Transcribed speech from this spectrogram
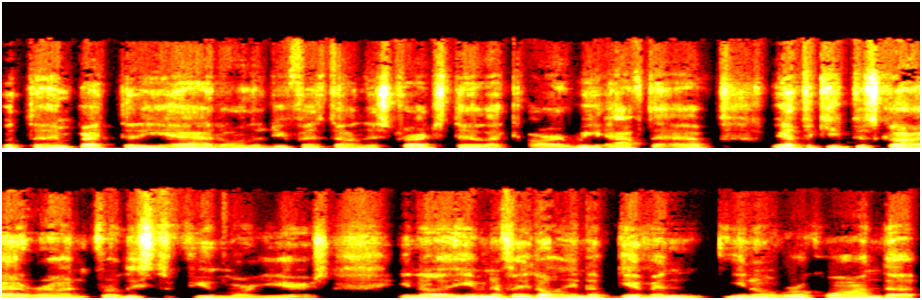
with the impact that he had on the defense down the stretch. They're like, all right, we have to have, we have to keep this guy around for at least a few more years. You know, even if they don't end up giving, you know, Roquan the,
